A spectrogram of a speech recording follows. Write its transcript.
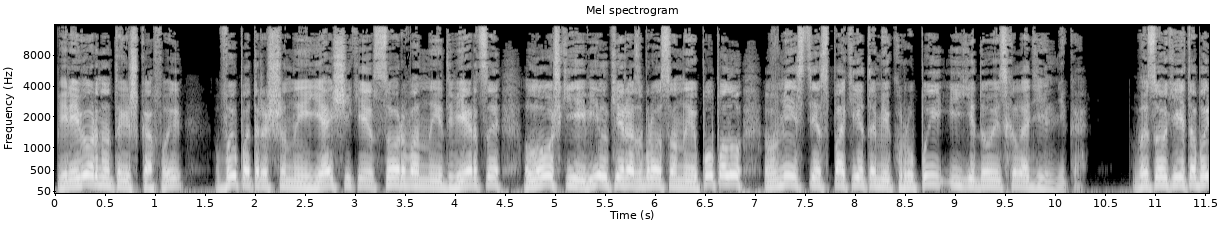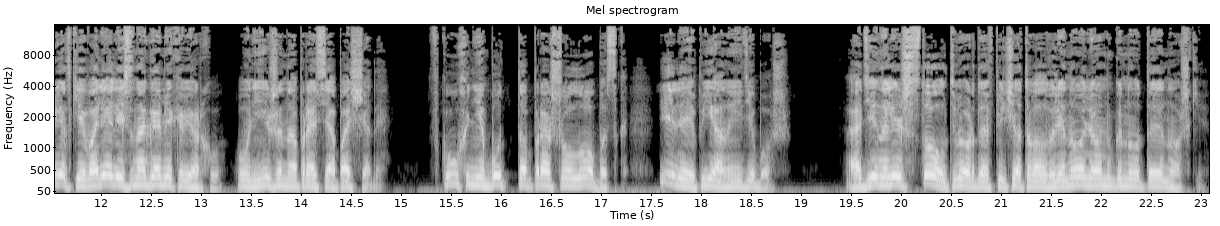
Перевернутые шкафы, выпотрошенные ящики, сорванные дверцы, ложки и вилки, разбросанные по полу вместе с пакетами крупы и едой из холодильника. Высокие табуретки валялись ногами кверху, униженно прося пощады. В кухне будто прошел обыск или пьяный дебош. Один лишь стол твердо впечатывал в линолеум гнутые ножки.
